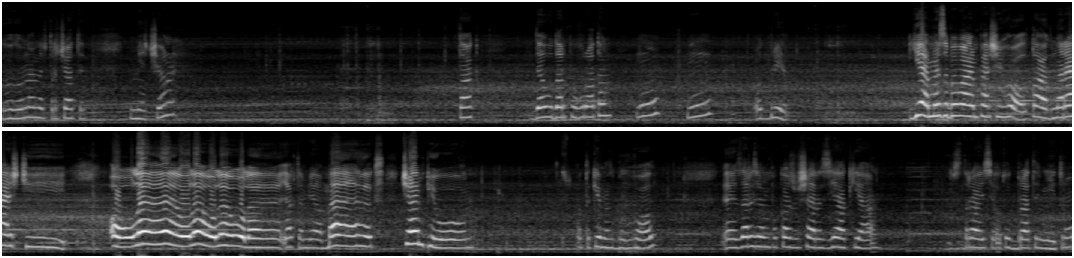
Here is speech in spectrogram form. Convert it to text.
Так, головне не втрачати м'яча. Так, де удар по воротам? Ну, ну, от блін. Є, ми забиваємо перший гол. Так, нарешті. Оле, оле, оле, оле. Як там я? Мекс, чемпіон. От такий в нас був гол. Е, зараз я вам покажу ще раз, як я стараюся отут брати нітро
